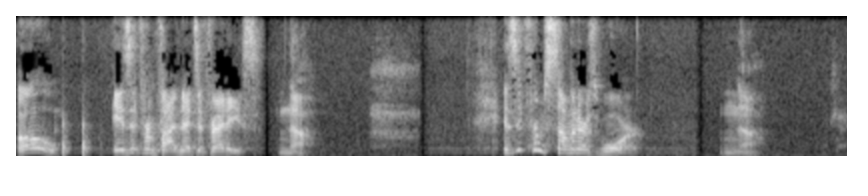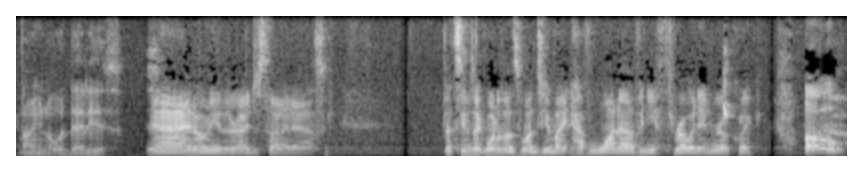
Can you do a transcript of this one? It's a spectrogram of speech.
Oh! Is it from Five Nights at Freddy's? No. Is it from Summoner's War? No. I don't even know what that is. Yeah, I don't either. I just thought I'd ask. That seems like one of those ones you might have one of and you throw it in real quick. Oh!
